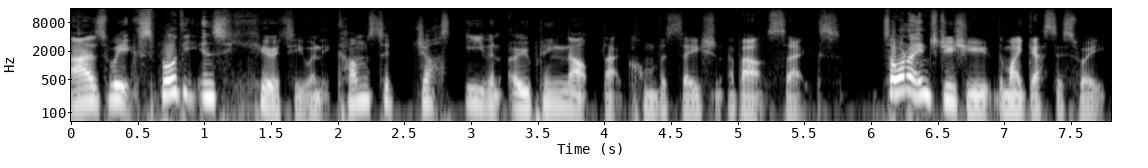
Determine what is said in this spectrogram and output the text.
as we explore the insecurity when it comes to just even opening up that conversation about sex? So, I want to introduce you to my guest this week.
